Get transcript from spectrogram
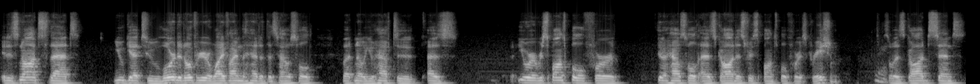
It is not that you get to lord it over your wife. I'm the head of this household, but no, you have to as you are responsible for the household as God is responsible for his creation. Right. So as God sent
